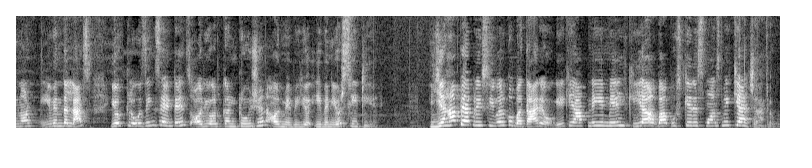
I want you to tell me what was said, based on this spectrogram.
not even the last your closing sentence और योर कंक्लूजन और maybe your even your C T A यहाँ पे आप रिसीवर को बता रहे होगे कि आपने ये मेल किया, अब आप उसके रिस्पॉन्स में क्या चाह रहे हो?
